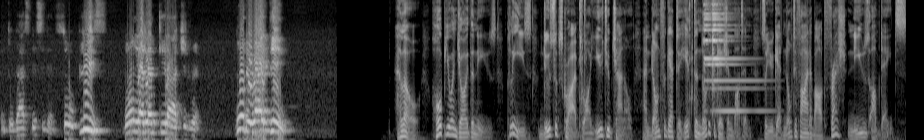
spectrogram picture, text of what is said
into that incident. So please don't let them kill our children. Do the right thing. Hello. Hope you enjoyed the news. Please do subscribe to our YouTube channel and don't forget to hit the notification button so you get notified about fresh news updates.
